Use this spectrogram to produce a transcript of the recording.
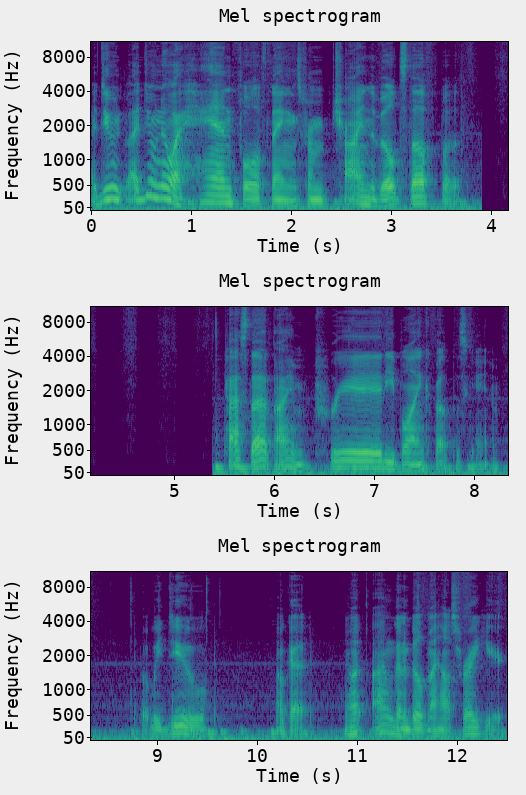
I do I do know a handful of things from trying to build stuff, but past that, I am pretty blank about this game. But we do Okay. You know what? I'm gonna build my house right here.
